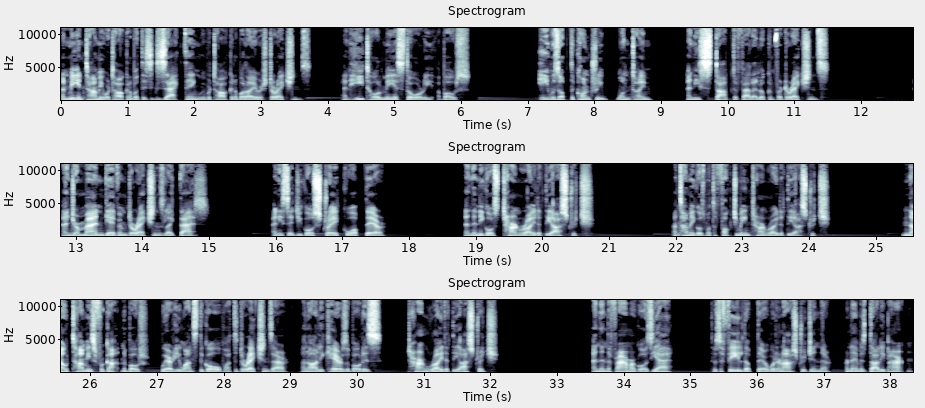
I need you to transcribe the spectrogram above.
and me and Tommy were talking about this exact thing. We were talking about Irish directions, and he told me a story about he was up the country one time and he stopped a fella looking for directions. And your man gave him directions like that. And he said, You go straight, go up there. And then he goes, Turn right at the ostrich. And Tommy goes, What the fuck do you mean turn right at the ostrich? Now Tommy's forgotten about where he wants to go, what the directions are, and all he cares about is turn right at the ostrich. And then the farmer goes, Yeah, there's a field up there with an ostrich in there. Her name is Dolly Parton.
